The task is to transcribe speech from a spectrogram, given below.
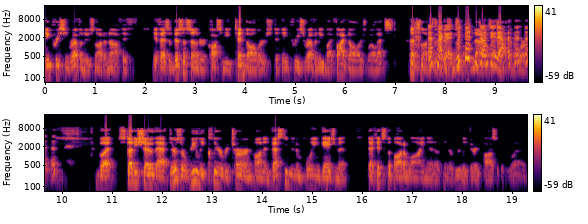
increasing revenue is not enough. If, if as a business owner it costs me $10 to increase revenue by $5, well, that's, that's not that's good not good. No, Don't do that. but studies show that there's a really clear return on investing in employee engagement that hits the bottom line in a, in a really very positive way.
